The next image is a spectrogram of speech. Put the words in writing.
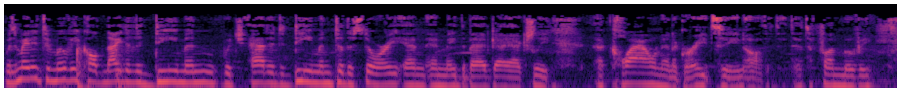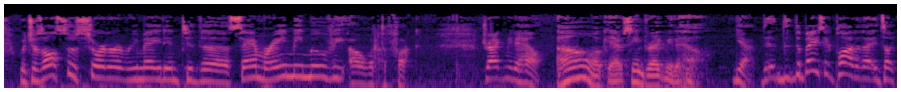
was made into a movie called Night of the Demon, which added a demon to the story and, and made the bad guy actually a clown and a great scene. Oh, that's a fun movie. Which was also sort of remade into the Sam Raimi movie. Oh, what the fuck? Drag Me to Hell. Oh, okay. I've seen Drag Me to Hell. Yeah, the, the basic plot of that, it's like,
